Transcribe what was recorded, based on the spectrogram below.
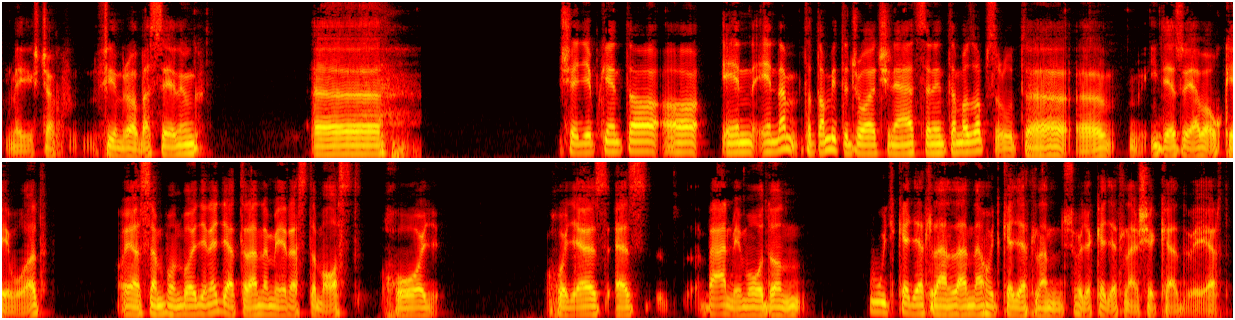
mégiscsak filmről beszélünk. Uh, és egyébként a, a én, én nem, tehát amit a Joel csinált, szerintem az abszolút uh, uh, idézőjelben oké okay volt. Olyan szempontból, hogy én egyáltalán nem éreztem azt, hogy, hogy ez, ez bármi módon úgy kegyetlen lenne, hogy kegyetlen, hogy a kegyetlenség kedvéért.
